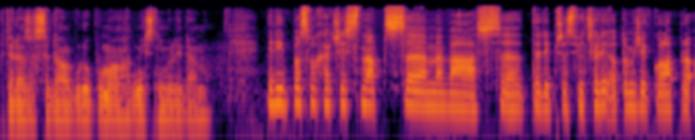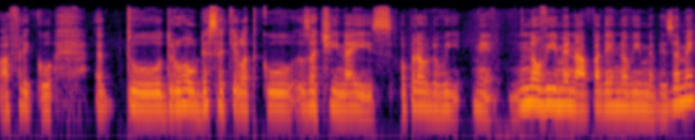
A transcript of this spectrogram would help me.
které zase dál budou pomáhat místním lidem. Milí posluchači, snad jsme vás tedy přesvědčili o tom, že kola pro Afriku tu druhou desetiletku začínají s opravdovými novými nápady, novými vizemi.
